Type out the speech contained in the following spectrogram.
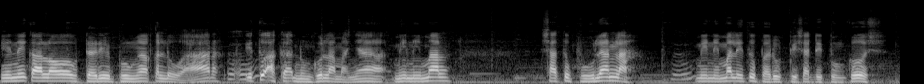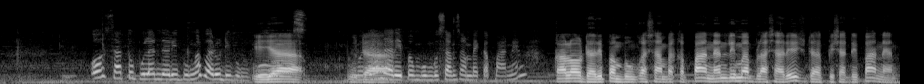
ini kalau dari bunga keluar itu agak nunggu lamanya, minimal satu bulan lah, Hmm. minimal itu baru bisa dibungkus. Oh satu bulan dari bunga baru dibungkus. Iya, Kemudian udah. dari pembungkusan sampai ke panen Kalau dari pembungkus sampai ke panen 15 hari sudah bisa dipanen.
